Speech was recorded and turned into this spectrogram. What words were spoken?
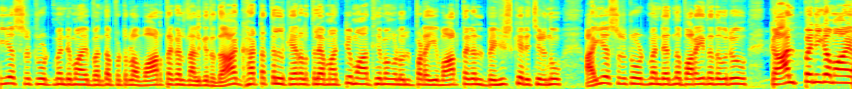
ഐ എസ് റിക്രൂട്ട്മെന്റുമായി ബന്ധപ്പെട്ടുള്ള വാർത്തകൾ നൽകുന്നത് ആ ഘട്ടത്തിൽ കേരളത്തിലെ മറ്റു മാധ്യമങ്ങൾ ഉൾപ്പെടെ ഈ വാർത്തകൾ ബഹിഷ്കരിച്ചിരുന്നു. ഐ എസ് റിക്രൂട്ട്മെന്റ് എന്ന് പറയുന്നത് ഒരു കാൽപ്പനികമായ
